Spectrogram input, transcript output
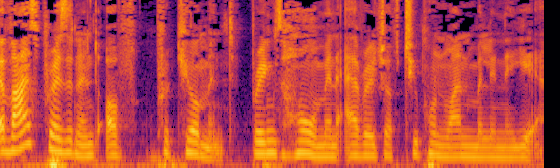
a vice president of procurement brings home an average of 2.1 million a year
